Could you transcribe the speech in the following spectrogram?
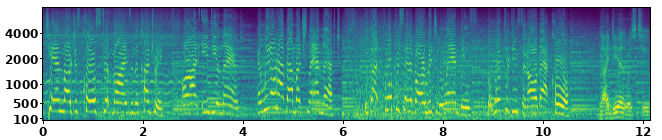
The 10 largest coal strip mines in the country are on Indian land. And we don't have that much land left. We've got 4% of our original land base, but we're producing all that coal. The idea was to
